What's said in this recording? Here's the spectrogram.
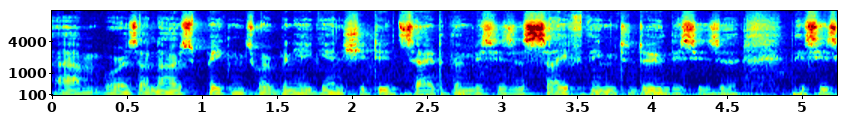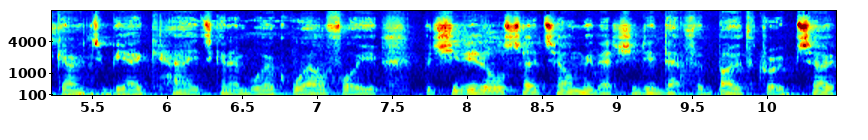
Um, whereas I know speaking to Ebony again, she did say to them, "This is a safe thing to do. This is a this is going to be okay. It's going to work well for you." But she did also tell me that she did that for both groups. So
